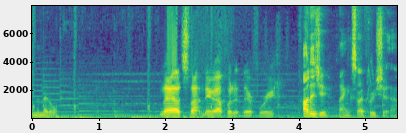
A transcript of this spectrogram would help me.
in the middle. No, it's not new. I put it there for you. Oh, did you? Thanks. I appreciate that.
